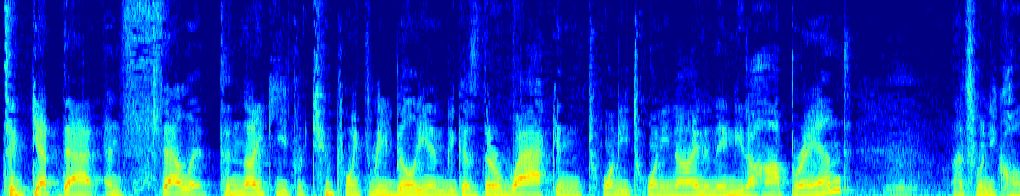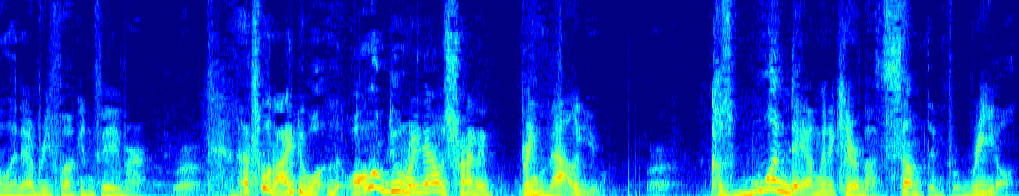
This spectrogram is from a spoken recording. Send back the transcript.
to get that and sell it to Nike for 2.3 billion because they're whack in 2029 and they need a hot brand, that's when you call in every fucking favor. Right. That's what I do. All I'm doing right now is trying to bring value. Right. Because one day I'm going to care about something for real.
